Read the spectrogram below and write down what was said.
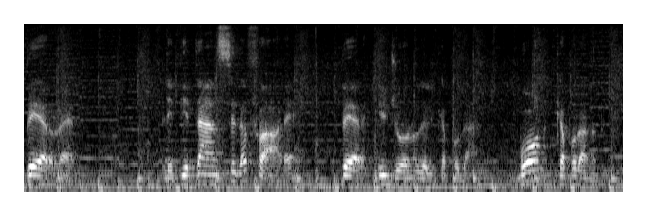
per le pietanze da fare per il giorno del Capodanno. Buon Capodanno a tutti!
